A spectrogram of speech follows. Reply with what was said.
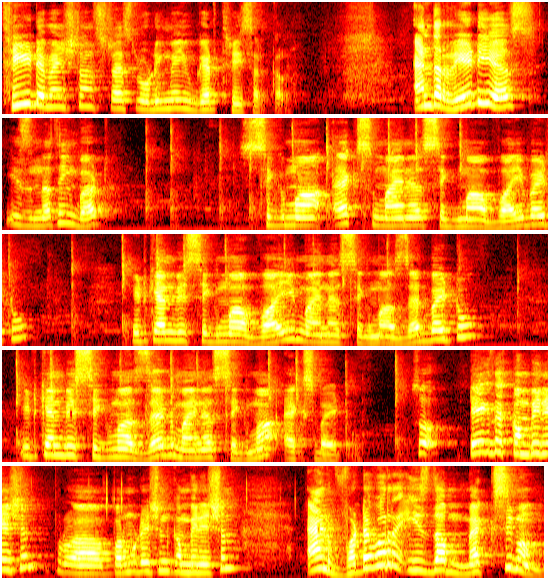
3 dimensional stress loading may you get 3 circle and the radius is nothing but sigma x minus sigma y by 2. It can be sigma y minus sigma z by 2. It can be sigma z minus sigma x by 2 So take the combination, uh, permutation combination and whatever is the maximum,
